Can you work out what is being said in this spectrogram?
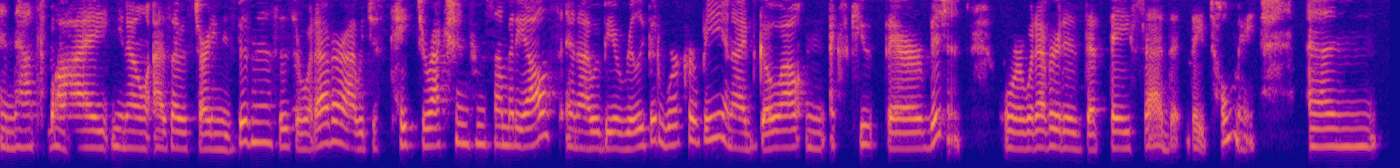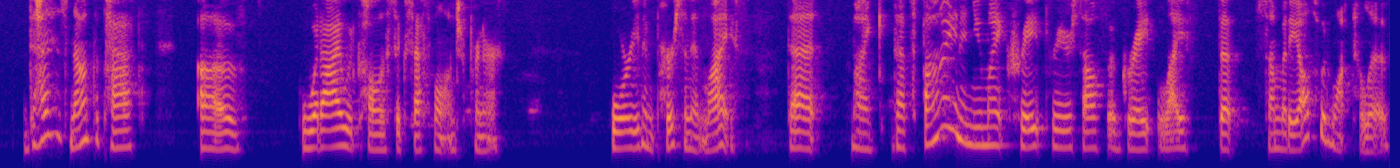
And that's hmm. why, you know, as I was starting these businesses or whatever, I would just take direction from somebody else and I would be a really good worker bee and I'd go out and execute their vision or whatever it is that they said that they told me. And that is not the path of what I would call a successful entrepreneur or even person in life. That, like, that's fine. And you might create for yourself a great life that somebody else would want to live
